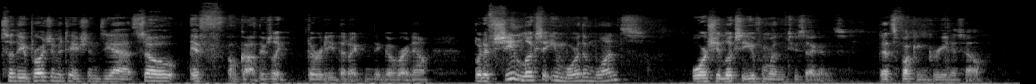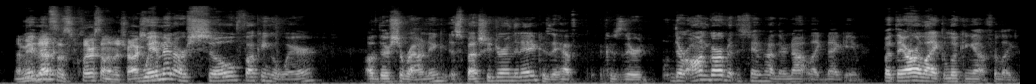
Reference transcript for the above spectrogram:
so the approach invitations, yeah. So if oh god, there's like thirty that I can think of right now. But if she looks at you more than once, or she looks at you for more than two seconds, that's fucking green as hell. I mean, Women- that's a clear sign of attraction. Women are so fucking aware of their surrounding, especially during the day, because they have because they're they're on guard, but at the same time they're not like night game. But they are like looking out for like.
